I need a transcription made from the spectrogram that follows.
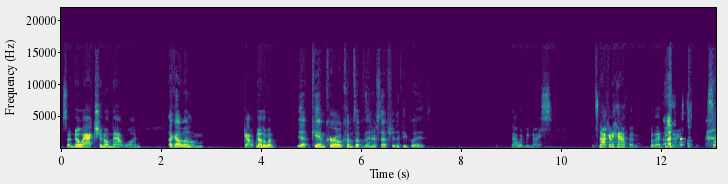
So no action on that one. I got one. Um, got another one? Yep. Cam Curl comes up with an interception if he plays. That would be nice. It's not gonna happen, but that'd be nice. So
